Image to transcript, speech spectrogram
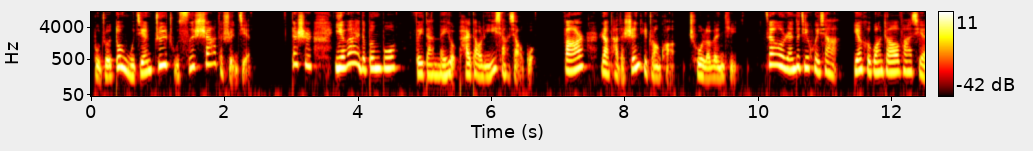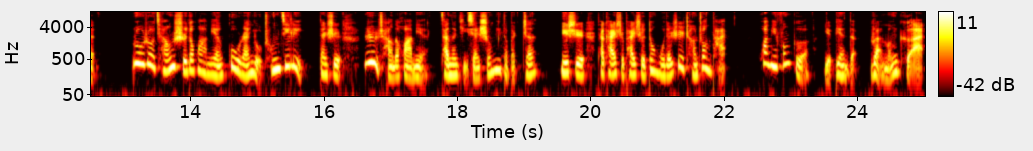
捕捉动物间追逐厮杀的瞬间。但是，野外的奔波非但没有拍到理想效果，反而让他的身体状况出了问题。在偶然的机会下，岩河光昭发现，弱肉强食的画面固然有冲击力。但是日常的画面才能体现生命的本真。于是他开始拍摄动物的日常状态，画面风格也变得软萌可爱。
